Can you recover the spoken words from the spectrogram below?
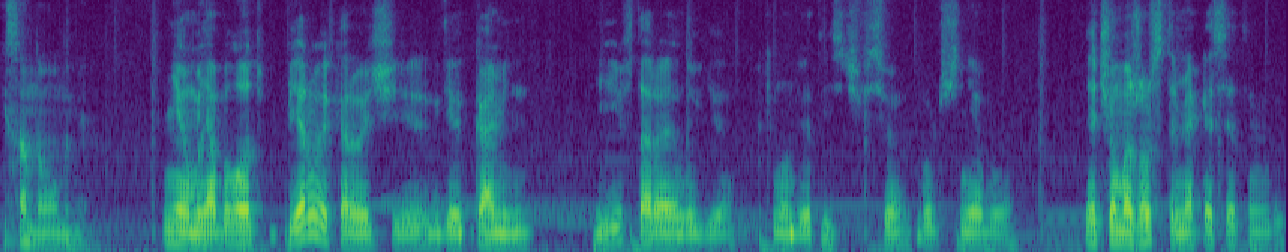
И с аноунами. Не, у меня была вот первая, короче, где камень, и вторая Лугия. Покемон 2000. Все, больше не было. Я что, мажор с тремя кассетами быть?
